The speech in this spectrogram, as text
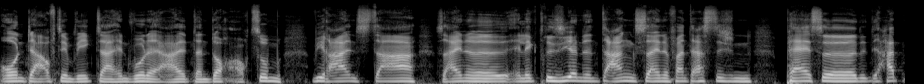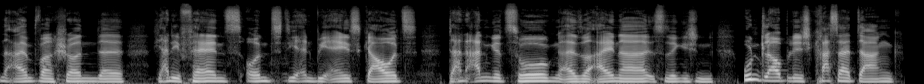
Und da auf dem Weg dahin wurde er halt dann doch auch zum viralen Star. Seine elektrisierenden Dunks, seine fantastischen Pässe die hatten einfach schon äh, ja die Fans und die NBA Scouts dann angezogen. Also einer ist wirklich ein unglaublich krasser Dank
